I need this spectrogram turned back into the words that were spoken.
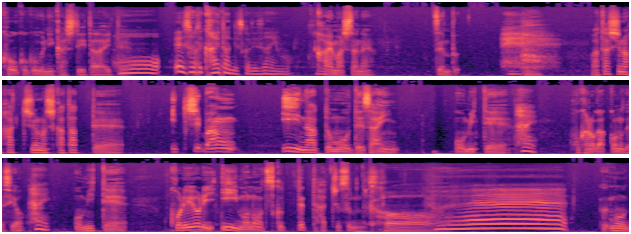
広告部に行かせていただいて。えそれで変えたんですか、デザインを。変えましたね。全部。へ私の発注の仕方って一番いいなと思うデザインを見てはい。他の学校のですよ。はい。を見てこれよりいいものを作ってって発注するんです。はへえもう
